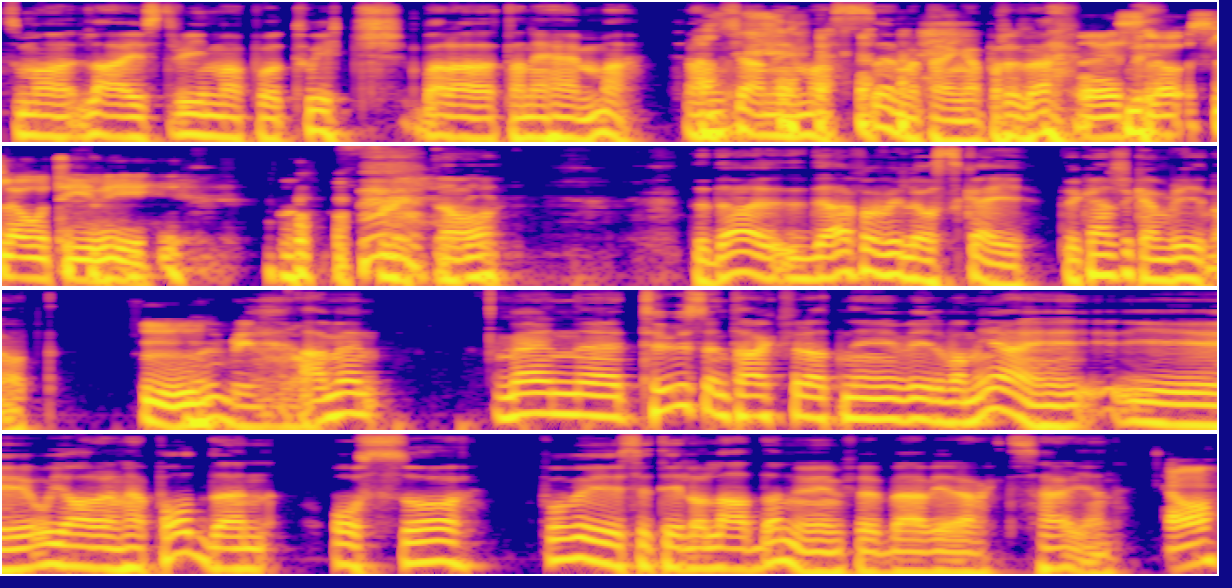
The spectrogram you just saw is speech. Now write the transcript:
som har livestreamat på Twitch, bara att han är hemma. Han tjänar ju massor med pengar på det där. Det är slow, slow TV. Ja. Det där, det där får vi luska i. Det kanske kan bli något. Mm. Det blir nog bra. Ja, men, men eh, tusen tack för att ni vill vara med i, i, och göra den här podden. Och så får vi se till att ladda nu inför bäverjaktshelgen. Ja,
